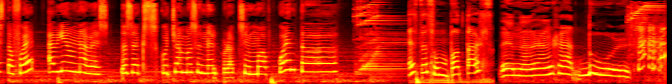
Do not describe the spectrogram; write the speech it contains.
Esto fue Había una vez. Nos escuchamos en el próximo cuento. Este es un podcast de naranja dulce.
